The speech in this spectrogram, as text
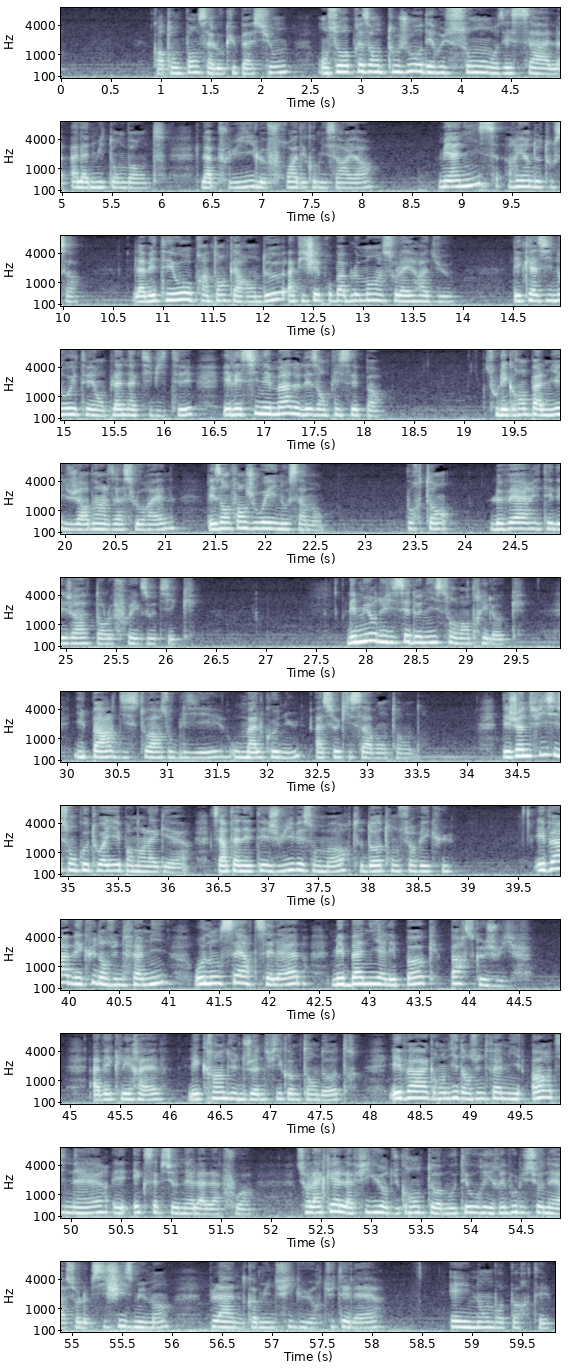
Quand on pense à l'occupation, on se représente toujours des rues sombres et sales à la nuit tombante, la pluie, le froid des commissariats. Mais à Nice, rien de tout ça. La météo au printemps 42 affichait probablement un soleil radieux. Les casinos étaient en pleine activité et les cinémas ne désemplissaient pas. Sous les grands palmiers du jardin Alsace-Lorraine, les enfants jouaient innocemment. Pourtant, le verre était déjà dans le fruit exotique. Les murs du lycée de Nice sont ventriloques. Ils parlent d'histoires oubliées ou mal connues à ceux qui savent entendre. Des jeunes filles s'y sont côtoyées pendant la guerre. Certaines étaient juives et sont mortes, d'autres ont survécu. Eva a vécu dans une famille au nom certes célèbre, mais bannie à l'époque parce que juif. Avec les rêves, les craintes d'une jeune fille comme tant d'autres, Eva a grandi dans une famille ordinaire et exceptionnelle à la fois, sur laquelle la figure du grand homme aux théories révolutionnaires sur le psychisme humain plane comme une figure tutélaire et une ombre portée.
